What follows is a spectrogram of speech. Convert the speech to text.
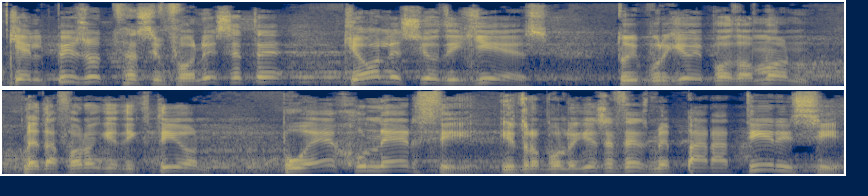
Και ελπίζω ότι θα συμφωνήσετε και όλες οι οδηγίες του Υπουργείου Υποδομών, Μεταφορών και Δικτύων που έχουν έρθει, οι τροπολογίες αυτές, με παρατήρηση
